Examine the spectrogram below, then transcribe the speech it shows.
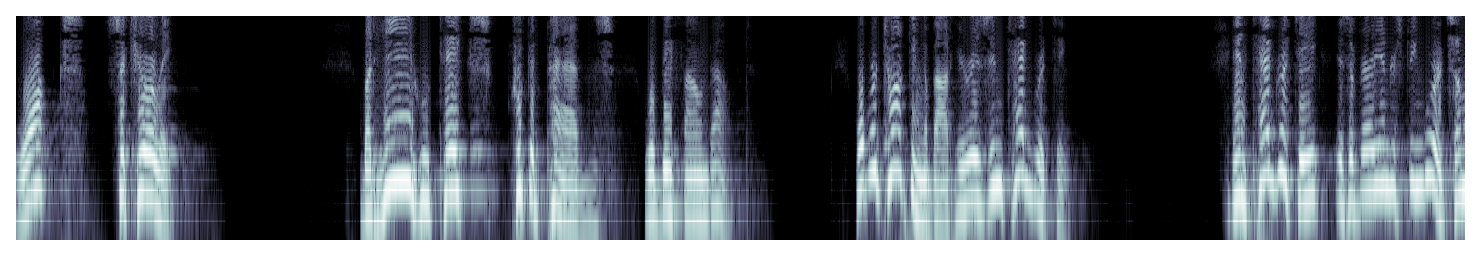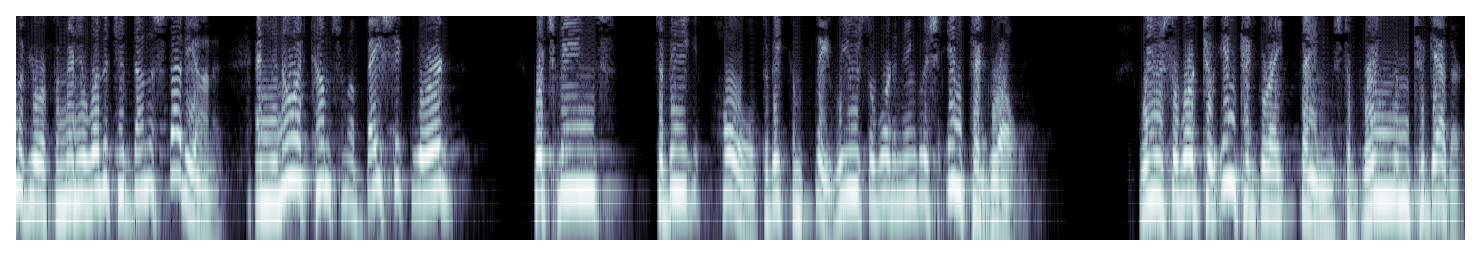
walks securely, but he who takes crooked paths will be found out. What we're talking about here is integrity. Integrity is a very interesting word. Some of you are familiar with it. You've done a study on it. And you know it comes from a basic word which means to be whole, to be complete. We use the word in English integral. We use the word to integrate things, to bring them together.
